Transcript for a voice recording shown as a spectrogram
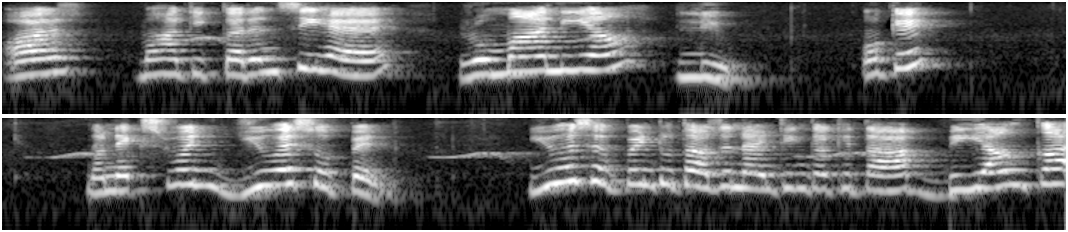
और वहाँ की करेंसी है Romania leu okay the next one US open US open 2019 का खिताब बियांका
